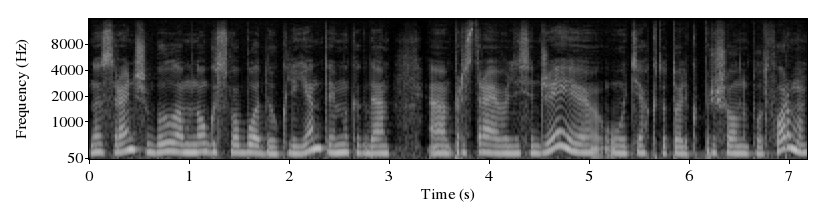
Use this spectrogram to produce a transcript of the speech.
У нас раньше было много свободы у клиента, и мы, когда а, простраивали CJ у тех, кто только пришел на платформу,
